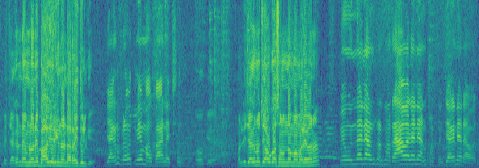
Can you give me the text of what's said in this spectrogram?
అంటే జగన్ టైంలోనే బాగా జరిగిందంటారు రైతులకి? జగన్ ప్రభుత్వమే మాకు బాగా నచ్చింది. ఓకే. మళ్ళీ జగన్ వచ్చే అవకాశం ఉందమ్మా మరేమైనా? మేము ఉందని అనుకుంటున్నాం. రావాలని అనుకుంటున్నాం. జగనే రావాలి.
